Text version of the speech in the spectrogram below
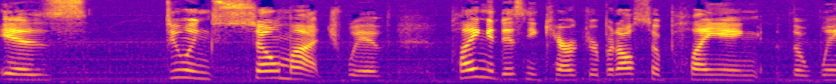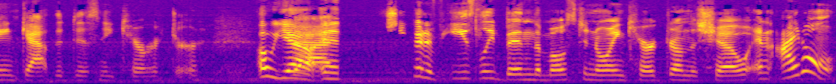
is doing so much with playing a Disney character, but also playing the wink at the Disney character. oh yeah, and she could have easily been the most annoying character on the show, and I don't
